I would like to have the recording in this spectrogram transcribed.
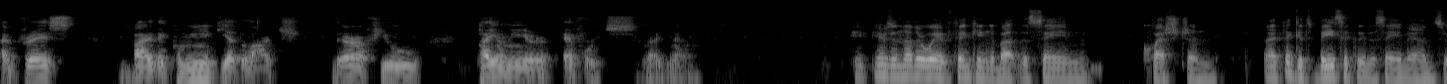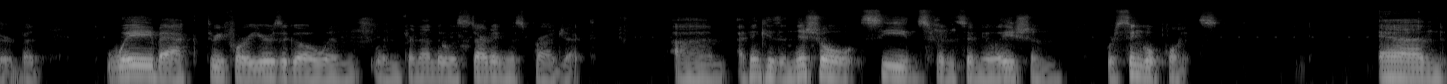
addressed by the community at large. There are a few pioneer efforts right now. Here's another way of thinking about the same question. And I think it's basically the same answer, but way back three, four years ago when, when Fernando was starting this project, um, I think his initial seeds for the simulation were single points. And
